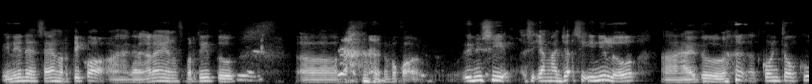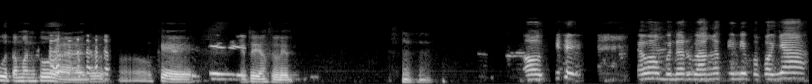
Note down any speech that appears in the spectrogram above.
ini deh saya ngerti kok. Nah, kadang-kadang yang seperti itu. Yeah uh, pokok ini si, si yang ngajak si ini loh nah itu koncoku temanku nah itu oke okay. itu yang sulit Oke, okay. emang bener banget ini pokoknya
